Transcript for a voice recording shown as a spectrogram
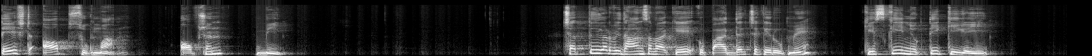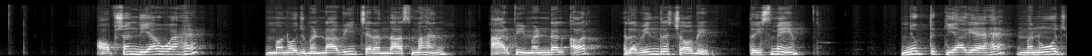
test of Sukma option B Chhattisgarh Vidhan Sabha के उपाध्यक्ष के रूप में किसकी नियुक्ति की गई? ऑप्शन दिया हुआ है मनोज मंडावी, चरणदास महन आरपी मंडल और रविंद्र चौबे। तो इसमें नियुक्त किया गया है मनोज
